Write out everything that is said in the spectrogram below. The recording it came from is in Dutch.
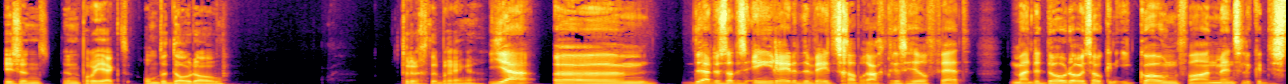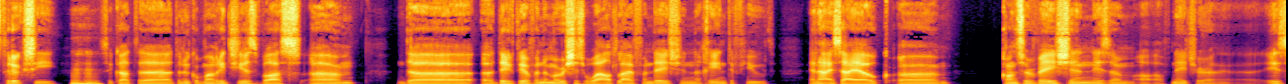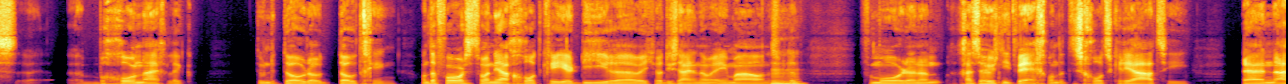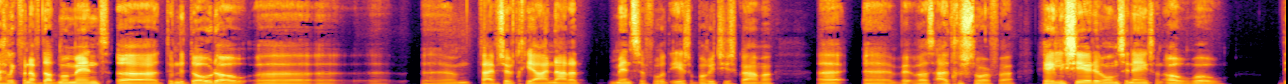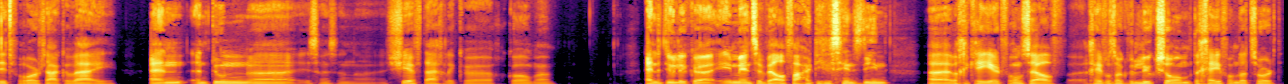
is een, een project om de dodo terug te brengen. Ja, ehm, ja, dus dat is één reden. De wetenschap erachter is heel vet. Maar de dodo is ook een icoon van menselijke destructie. Mhm. Dus ik had, eh, toen ik op Mauritius was, ehm, de eh, directeur van de Mauritius Wildlife Foundation geïnterviewd. En hij zei ook, ehm, conservationism of nature eh, is begon eigenlijk toen de dodo doodging. Want daarvoor was het van, ja, God creëert dieren, weet je wel, die zijn er nou eenmaal. En als we Mhm. dat vermoorden, dan gaan ze heus niet weg, want het is Gods creatie. En eigenlijk vanaf dat moment, eh, toen de dodo, eh, eh, eh, ehm, 75 jaar nadat mensen voor het eerst op Mauritius kwamen, was uitgestorven, realiseerden we ons ineens van, oh wow, dit veroorzaken wij. En, en toen is er eens een shift eigenlijk gekomen. En natuurlijk immense welvaart die we sindsdien hebben gecreëerd voor onszelf, geeft ons ook de luxe om te geven om dat soort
